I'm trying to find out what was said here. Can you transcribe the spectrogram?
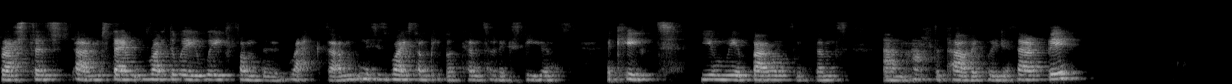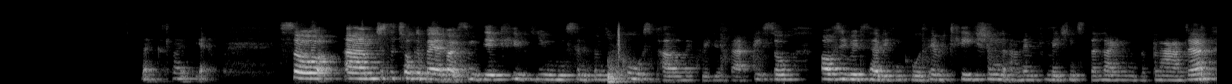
for us to um, stay right away away from the rectum. And This is why some people can sort of experience acute urinary bowel symptoms um, after pelvic radiotherapy. Next slide, yeah. So um, just to talk a bit about some of the acute urinary symptoms post-pelvic radiotherapy. So obviously radiotherapy can cause irritation and inflammation to the lining of the bladder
